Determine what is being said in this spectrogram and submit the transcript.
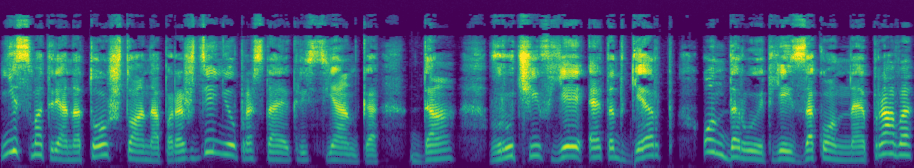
несмотря на то, что она по рождению простая крестьянка. Да, вручив ей этот герб, он дарует ей законное право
